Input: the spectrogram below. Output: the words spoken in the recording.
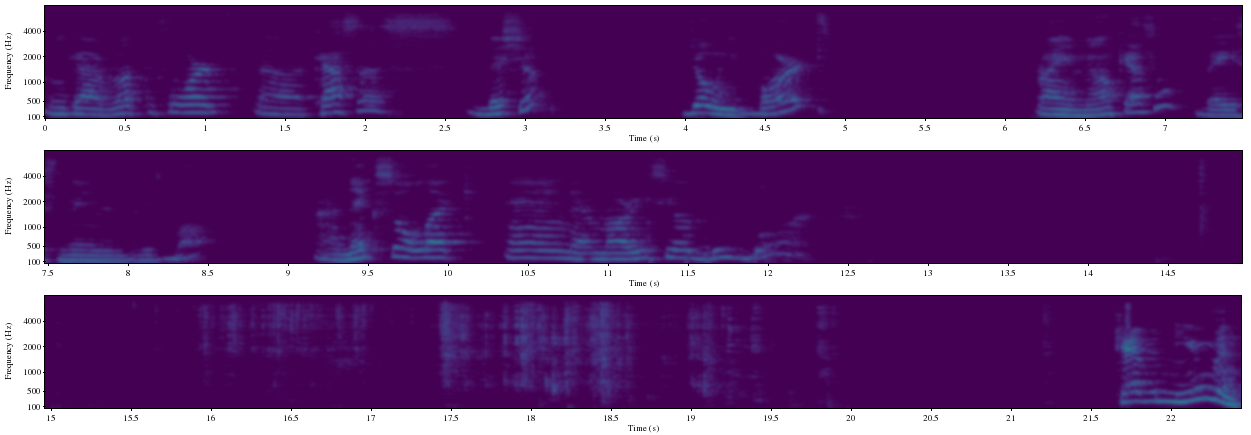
We got Rutherford uh, Casas, Bishop, Joey Bart, Ryan Mountcastle, base name in baseball, uh, Nick Solak, and uh, Mauricio Dubon. Kevin Newman.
